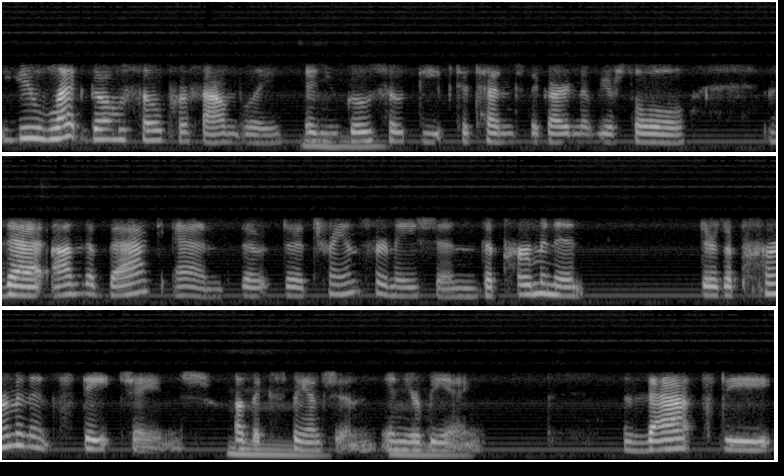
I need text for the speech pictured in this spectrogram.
you let go so profoundly, and you go mm-hmm. so deep to tend to the garden of your soul that on the back end, the, the transformation, the permanent, there's a permanent state change of mm. expansion in mm. your being. That's the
